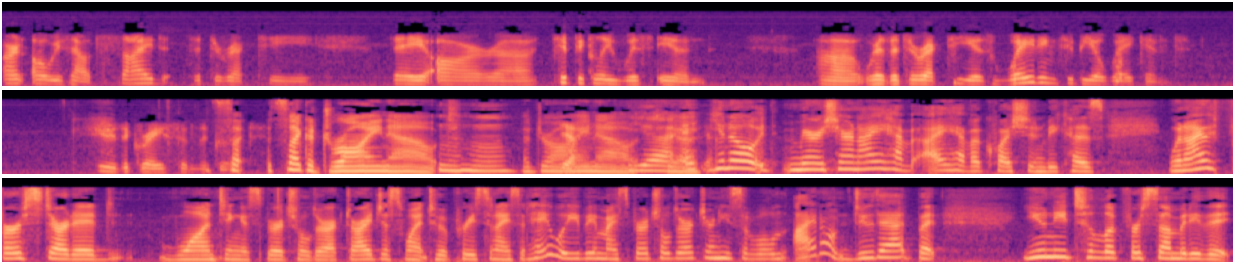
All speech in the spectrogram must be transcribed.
aren't always outside the directee. They are uh, typically within, uh, where the directee is waiting to be awakened to the grace and the It's good. like, it's like a drawing out, a drawing Yes. out. Yeah, and, you know, Mary Sharon, I have I have a question because when I first started wanting a spiritual director, I just went to a priest and I said, "Hey, will you be my spiritual director?" And he said, "Well, I don't do that, but you need to look for somebody that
